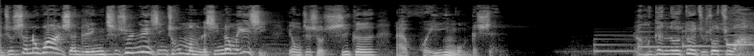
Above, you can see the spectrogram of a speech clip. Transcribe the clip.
喊出神的话语、神的灵持续运行，充满我们的心。让我们一起用这首诗歌来回应我们的神，让我们更多的对主说：主啊，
